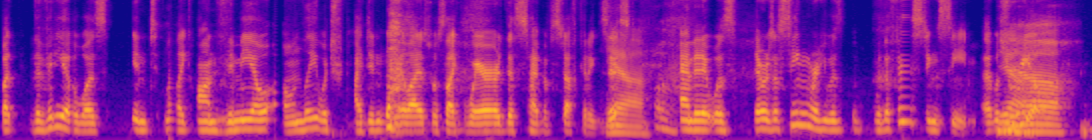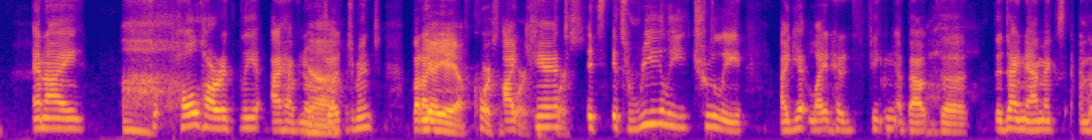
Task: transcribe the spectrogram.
but the video was in like on Vimeo only, which I didn't realize was like where this type of stuff could exist. Yeah. And it was there was a scene where he was with a fisting scene that was Yeah. real, and I wholeheartedly I have no Yeah. judgment, but yeah, I yeah, yeah. Of course, of I course, can't. course. It's it's really truly. I get lightheaded thinking about the the dynamics and the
